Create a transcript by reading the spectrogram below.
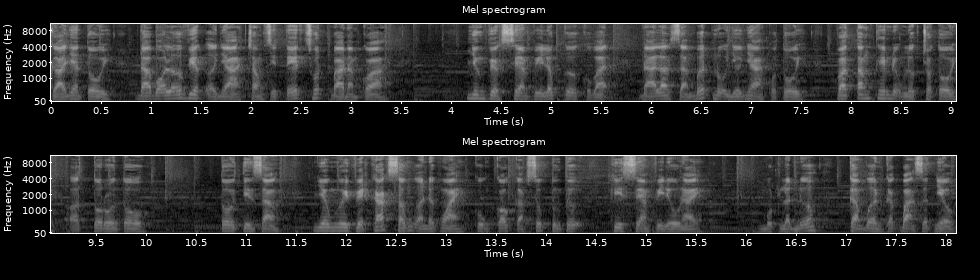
Cá nhân tôi đã bỏ lỡ việc ở nhà trong dịp Tết suốt 3 năm qua. Nhưng việc xem vlogger của bạn đã làm giảm bớt nỗi nhớ nhà của tôi và tăng thêm động lực cho tôi ở Toronto. Tôi tin rằng nhiều người Việt khác sống ở nước ngoài cũng có cảm xúc tương tự khi xem video này. Một lần nữa, cảm ơn các bạn rất nhiều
